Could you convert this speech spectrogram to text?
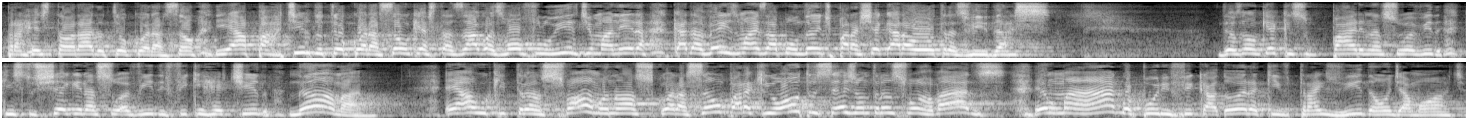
para restaurar o teu coração e é a partir do teu coração que estas águas vão fluir de maneira cada vez mais abundante para chegar a outras vidas. Deus não quer que isso pare na sua vida, que isso chegue na sua vida e fique retido. Não, amado. É algo que transforma o nosso coração para que outros sejam transformados. É uma água purificadora que traz vida onde há morte.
